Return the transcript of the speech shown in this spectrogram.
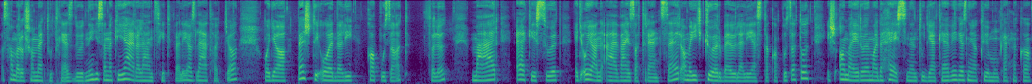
az hamarosan meg tud kezdődni, hiszen aki jár a Lánchíd felé, az láthatja, hogy a pesti oldali kapuzat fölött már elkészült egy olyan állványzatrendszer, amely így körbeöleli ezt a kapuzatot, és amelyről majd a helyszínen tudják elvégezni a kőmunkáknak a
